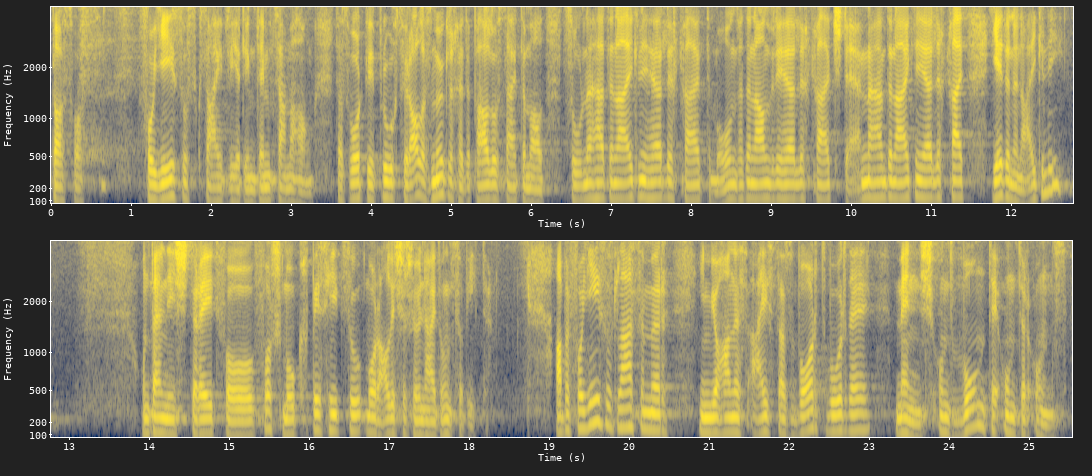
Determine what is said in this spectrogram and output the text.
das, was von Jesus gesagt wird in dem Zusammenhang. Das Wort wird gebraucht für alles Mögliche. Der Paulus sagt einmal, die Sonne hat eine eigene Herrlichkeit, der Mond hat eine andere Herrlichkeit, die Sterne haben eine eigene Herrlichkeit, jeder eine eigene. Und dann ist die Rede von, von Schmuck bis hin zu moralischer Schönheit und so weiter. Aber von Jesus lesen wir im Johannes 1, das Wort wurde Mensch und wohnte unter uns.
